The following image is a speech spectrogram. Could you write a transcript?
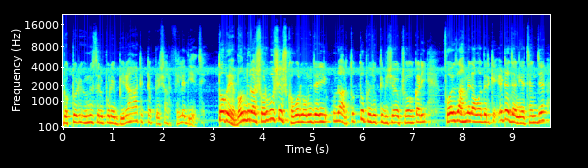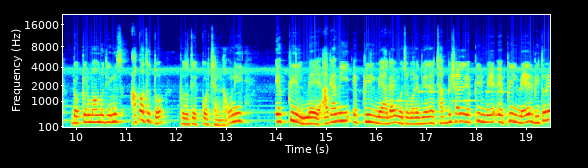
ডক্টর ইউনুসের উপরে বিরাট একটা প্রেশার ফেলে দিয়েছে। তবে বন্ধুরা সর্বশেষ খবর অনুযায়ী উনার তথ্য প্রযুক্তি বিষয়ক সহকারী ফয়েজ আহমেদ আমাদেরকে এটা জানিয়েছেন যে ডক্টর মোহাম্মদ ইউনুস আপাতত পদত্যাগ করছেন না। উনি এপ্রিল, মে, আগামী এপ্রিল, মে, আগামী বছর মানে দু হাজার ছাব্বিশ সালের এপ্রিল, মে, এপ্রিল, মেয়ের ভিতরে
